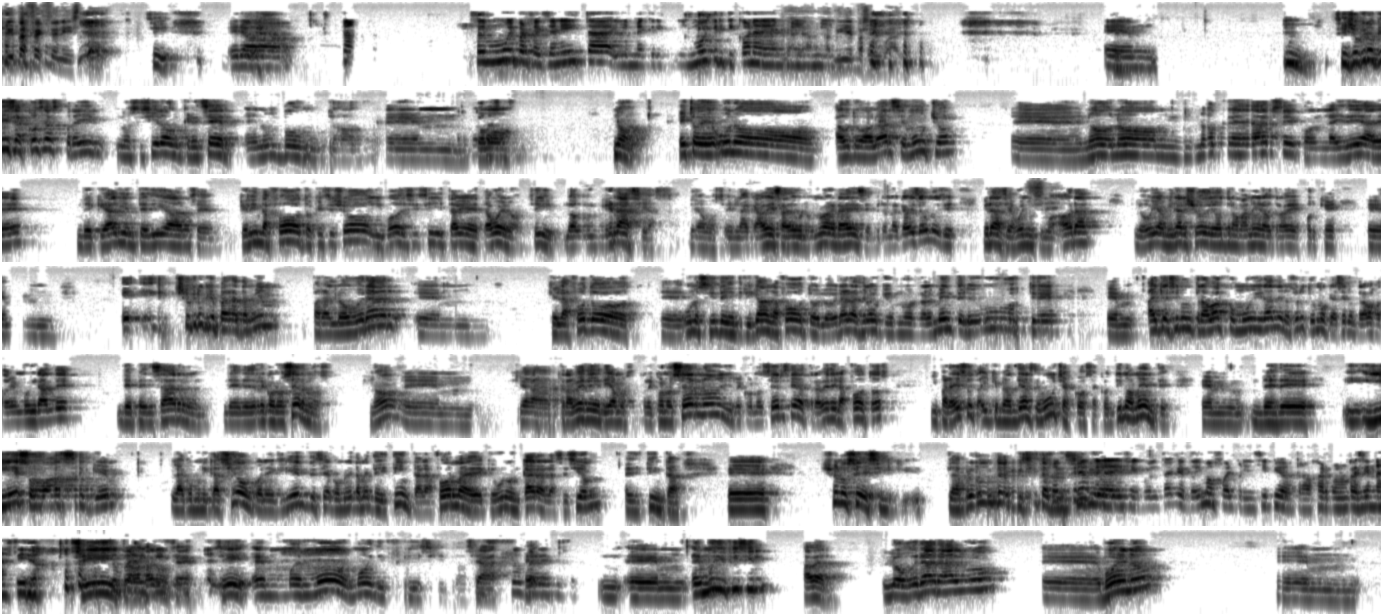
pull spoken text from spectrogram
Muy, perfeccionista. Sí. Pero. soy muy perfeccionista y, me, muy criticona de mí. A mí me pasa igual. eh, Sí, yo creo que esas cosas por ahí nos hicieron crecer en un punto. Em, como, no, esto de uno autoevaluarse mucho, eh, no, no, no quedarse con la idea de, de, que alguien te diga, no sé, qué linda foto, qué sé yo, y vos decís, sí, está bien, está bueno, sí, lo, gracias, digamos, en la cabeza de uno. Uno agradece, pero en la cabeza de uno dice, gracias, buenísimo. Ahora lo voy a mirar yo de otra manera otra vez, porque eh, eh, eh, yo creo que para también, para lograr que la foto, eh, uno se sienta identificado en la foto, lograr hacer algo que uno realmente le guste, em, hay que hacer un trabajo muy grande, nosotros tuvimos que hacer un trabajo también muy grande de pensar, de, reconocernos, ¿no? Em, a través de, digamos, reconocernos y reconocerse a través de las fotos, y para eso hay que plantearse muchas cosas continuamente, desde, y, y eso hace que la comunicación con el cliente sea completamente distinta, la forma de que uno encara la sesión es distinta. Eh, yo no sé si la pregunta que hiciste al yo principio... creo que la dificultad que tuvimos fue al principio trabajar con un recién nacido. Sí, trabajar con, sí, es muy, muy, difícil. O sea, es súper difícil. Eh, es muy difícil, a ver, lograr algo eh, bueno,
